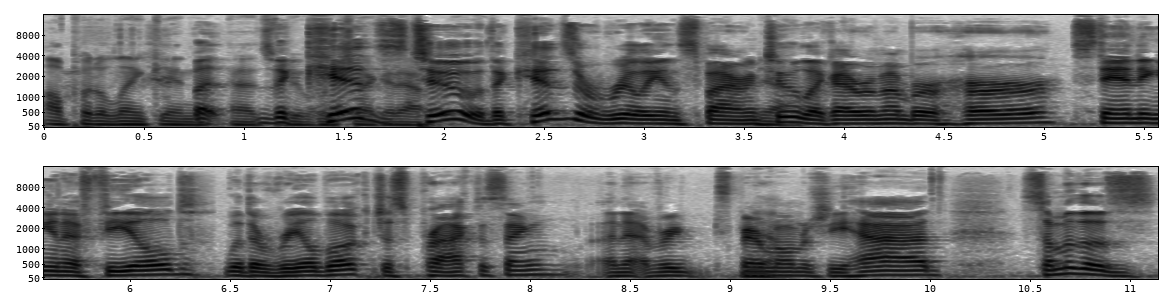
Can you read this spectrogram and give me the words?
I'll put a link in. But uh, so the people can check it kids too. The kids are really inspiring too. Like I remember her standing in a field with a real book, just practicing, and every spare Yeah. moment she had. Some of those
